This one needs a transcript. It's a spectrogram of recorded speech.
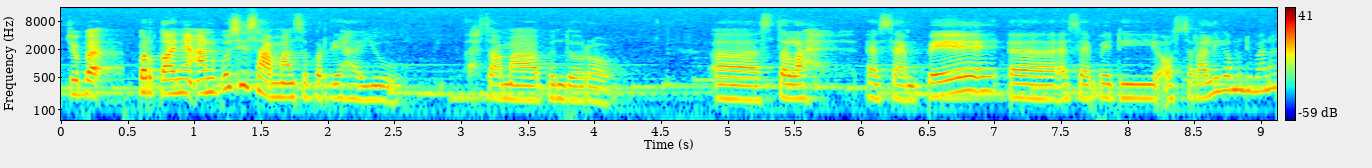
Coba pertanyaanku sih sama seperti Hayu sama Bendoro. Uh, setelah SMP, uh, eh, SMP di Australia kamu di mana?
